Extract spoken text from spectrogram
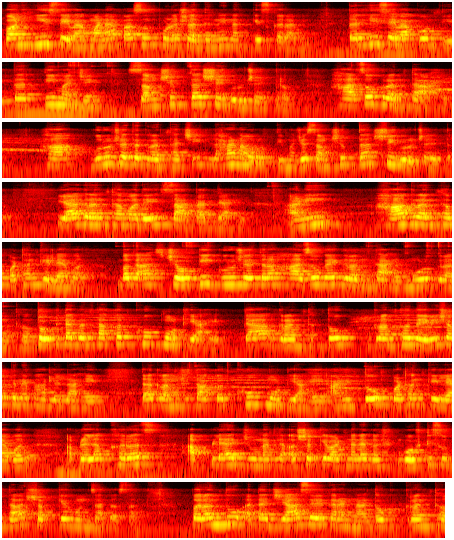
पण ही सेवा मनापासून पूर्ण श्रद्धेने नक्कीच करावी. तर ही सेवा कोणती? तर ती म्हणजे संक्षिप्त श्री गुरुचरित्र हा जो ग्रंथ आहे हा गुरुचरित्र ग्रंथाची लहान आवृत्ती म्हणजे संक्षिप्त श्री गुरुचरित्र या ग्रंथामध्ये सात अध्याय आहेत. आणि हा ग्रंथ पठन केल्यावर बघा शेवटी गुरुचरित्र हा जो काही ग्रंथ आहे मूळ ग्रंथ शेवटी त्या ग्रंथाकत खूप मोठी आहे. त्या ग्रंथ तो ग्रंथ देवी शक्तीने भरलेला आहे. त्या ग्रंथाची ताकद खूप मोठी आहे आणि तो पठन केल्यावर आपल्याला खरंच आपल्या जीवनातल्या अशक्य वाटणाऱ्या गोष्टीसुद्धा शक्य होऊन जात असतात. परंतु आता ज्या सेवेकरांना तो ग्रंथ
